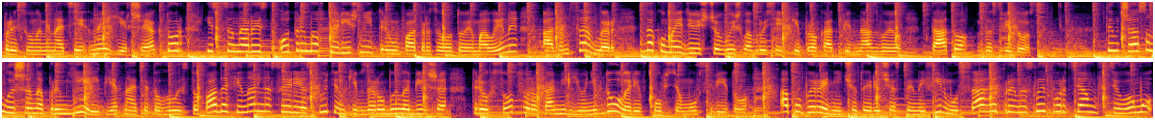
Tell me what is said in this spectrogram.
Приз у номінації Найгірший актор і сценарист отримав торішній тріумфатор золотої малини Адам Сендлер за комедію, що вийшла в російський прокат під назвою Тато досвідос. Тим часом лише на прем'єрі 15 листопада фінальна серія сутінків заробила більше 340 мільйонів доларів по всьому світу. А попередні чотири частини фільму саги принесли творцям в цілому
